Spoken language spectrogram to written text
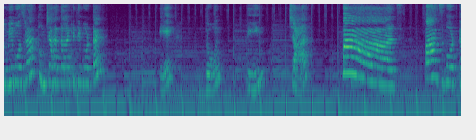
तुम्ही मोजणार तुमच्या हाताला किती बोट आहेत? एक दोन तीन चार पाच. पाच बोट.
